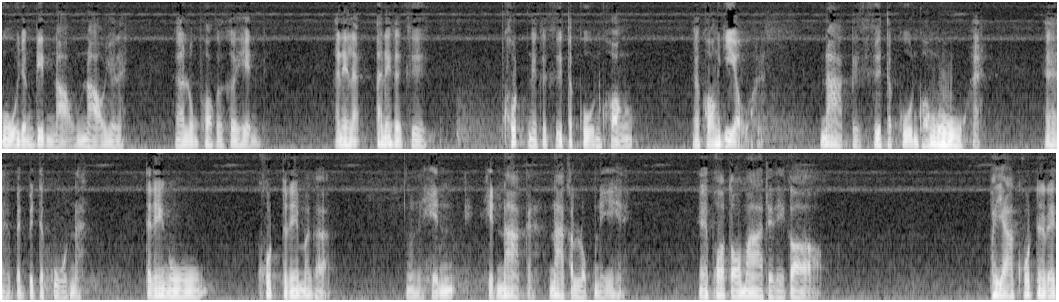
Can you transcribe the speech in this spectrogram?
งูยังดิ้นหนาวหนาวอยู่นะหลวงพ่อก็เคยเห็น อันนี้แหละ อันนี้ก็คือคดเนี่ยก็คือตระกูลของของเหยี่ยว นาคคือตระกูลของงูเออเป็นเป็นตระกูลนะแต่ได้งูคดตัวนี้มันก็เห็นเห็นนาคนาคก็หลบหนี พอต่อมาทีนี้ก็พญาคดเลย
